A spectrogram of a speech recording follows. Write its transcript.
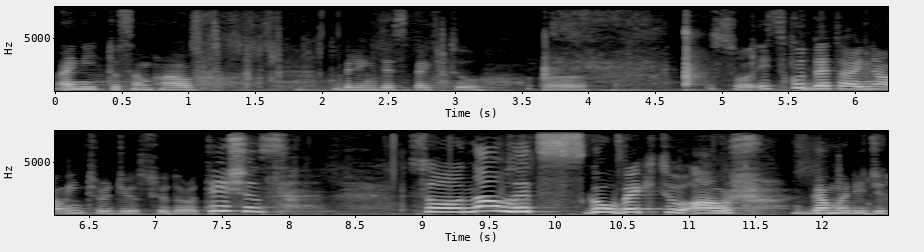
I need to somehow bring this back to. Uh, so it's good that I now introduce you the rotations. So now let's go back to our gamma rigid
